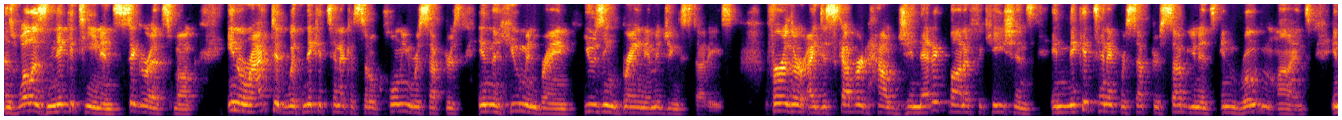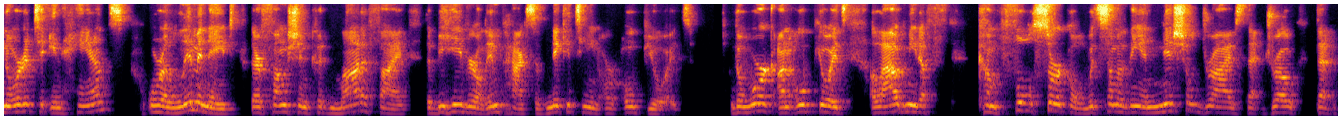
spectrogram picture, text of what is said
as well as nicotine and cigarette smoke, interacted with nicotinic acetylcholine receptors in the human brain using brain imaging studies. Further, I discovered how genetic modifications in nicotinic receptor subunits in rodent lines in order to enhance or eliminate their function could modify the behavioral impacts of nicotine or opioids. The work on opioids allowed me to come full circle with some of the initial drives that drove that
